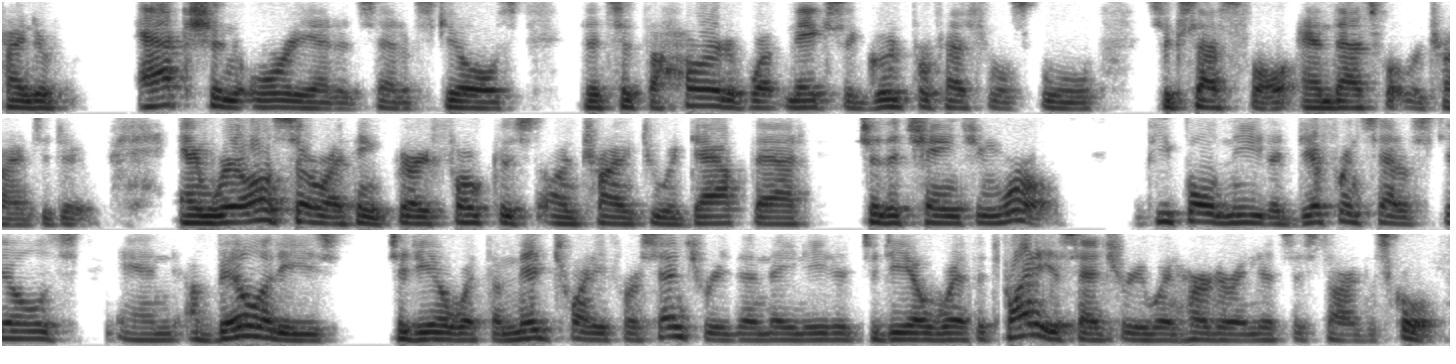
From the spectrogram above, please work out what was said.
kind of action oriented set of skills that's at the heart of what makes a good professional school successful. And that's what we're trying to do. And we're also, I think, very focused on trying to adapt that to the changing world. People need a different set of skills and abilities to deal with the mid 21st century than they needed to deal with the 20th century when Herter and Nitze started the school.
